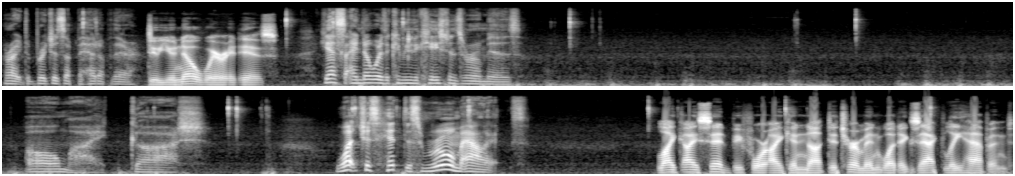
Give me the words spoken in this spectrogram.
Alright, the bridge is up ahead up there. Do you know where it is? Yes, I know where the communications room is. Oh my gosh. What just hit this room, Alex? Like I said before I cannot determine what exactly happened.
